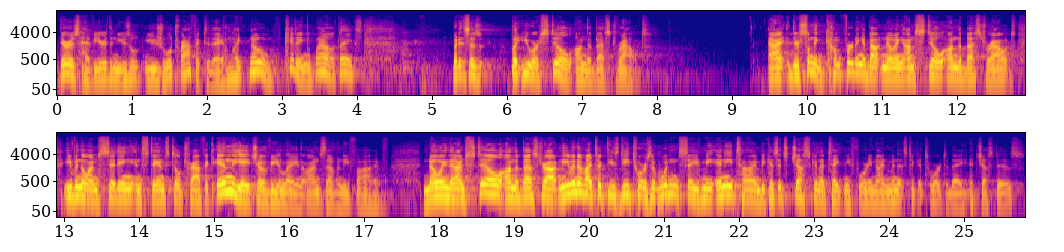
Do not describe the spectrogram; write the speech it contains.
there is heavier than usual, usual traffic today. I'm like, no, kidding. Wow, thanks. But it says, but you are still on the best route. And I, there's something comforting about knowing I'm still on the best route, even though I'm sitting in standstill traffic in the HOV lane on 75. Knowing that I'm still on the best route. And even if I took these detours, it wouldn't save me any time because it's just going to take me 49 minutes to get to work today. It just is.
